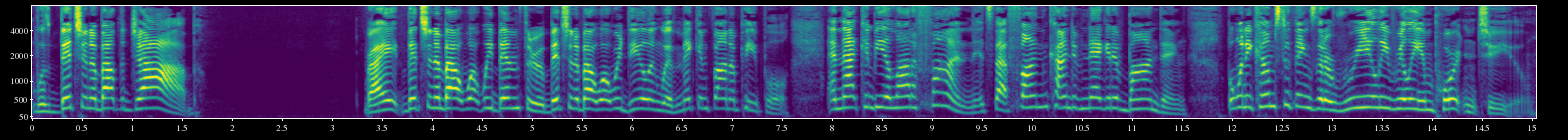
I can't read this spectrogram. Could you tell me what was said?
was bitching about the job right? Bitching about what we've been through, bitching about what we're dealing with, making fun of people. And that can be a lot of fun. It's that fun kind of negative bonding. But when it comes to things that are really, really important to you,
